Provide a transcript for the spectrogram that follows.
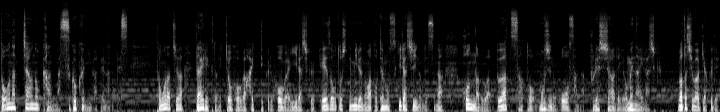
どうなっちゃうの感がすごく苦手なのです。友達はダイレクトに情報が入ってくる方がいいらしく映像として見るのはとても好きらしいのですが本などは分厚さと文字の多さがプレッシャーで読めないらしく私は逆で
